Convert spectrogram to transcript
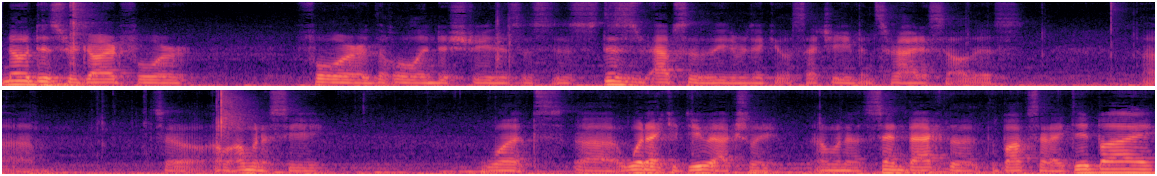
no disregard for for the whole industry. This is, this, this is absolutely ridiculous that you even try to sell this. Um, so I'm, I'm, gonna see what uh, what I could do actually. I'm gonna send back the, the box that I did buy,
